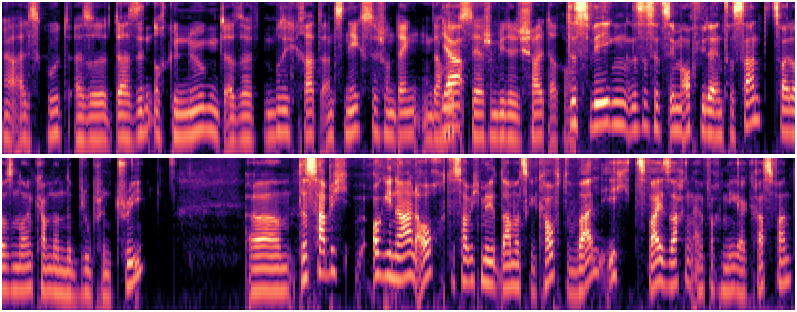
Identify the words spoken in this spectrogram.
Ja, alles gut. Also da sind noch genügend. Also muss ich gerade ans nächste schon denken. Da Ja. haut ja schon wieder die Schalter raus. Deswegen, das ist jetzt eben auch wieder interessant. 2009 kam dann The Blueprint Tree. Ähm, das habe ich original auch, das habe ich mir damals gekauft, weil ich zwei Sachen einfach mega krass fand.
